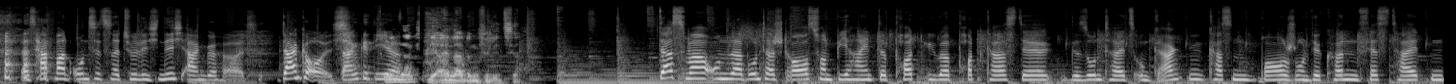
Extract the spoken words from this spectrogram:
das hat man uns jetzt natürlich nicht angehört. Danke euch. Danke dir. Vielen Dank für die Einladung, Felicia. Das war unser bunter Strauß von Behind the Pod über Podcast der Gesundheits- und Krankenkassenbranche und wir können festhalten,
